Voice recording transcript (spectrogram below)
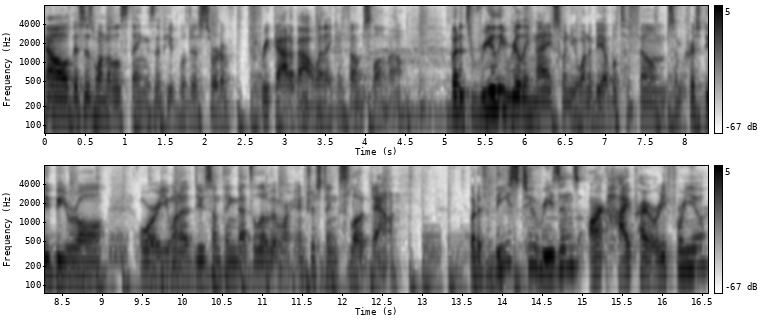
Now, this is one of those things that people just sort of freak out about when they can film slow-mo. But it's really, really nice when you want to be able to film some crispy B-roll or you want to do something that's a little bit more interesting slowed down. But if these two reasons aren't high priority for you,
